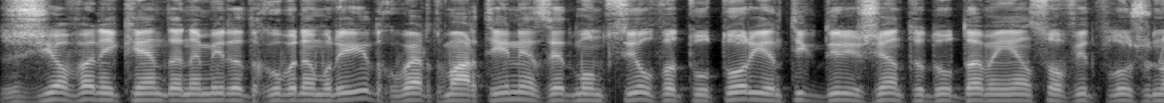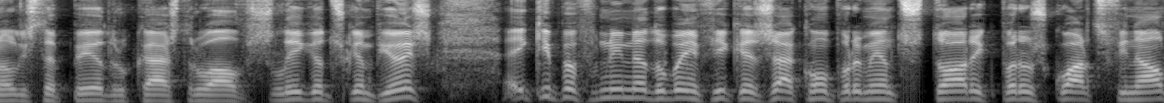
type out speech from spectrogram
Giovanni Kenda na mira de Ruben Amorim, de Roberto Martínez, Edmundo Silva, tutor e antigo dirigente do Damiense, ouvido pelo jornalista Pedro Castro Alves. Liga dos Campeões, a equipa feminina do Benfica já com cumprimento histórico para os quartos de final,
